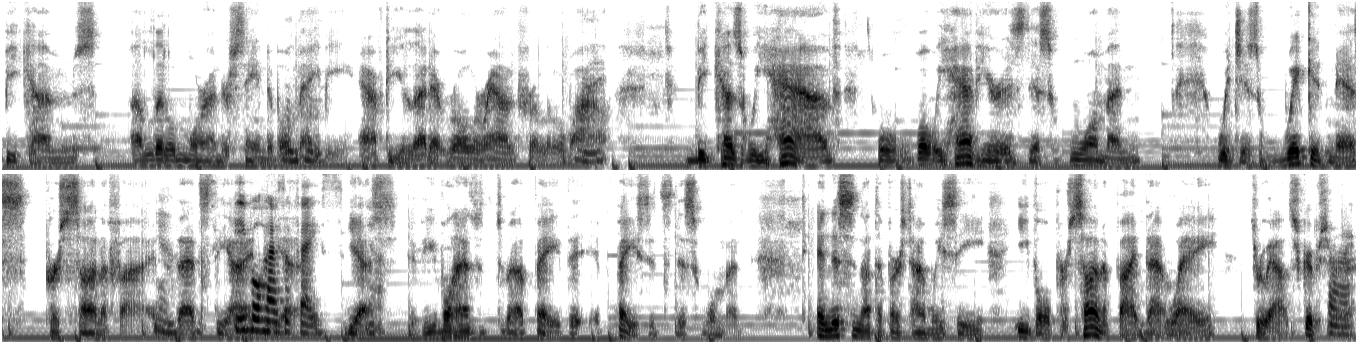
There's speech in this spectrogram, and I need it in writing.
becomes a little more understandable, Mhm. maybe, after you let it roll around for a little while. Because we have well, what we have here is this woman, which is wickedness personified. Yeah. That's the Evil has a face. Yes, if evil has a faith, face, it's this woman. And this is not the first time we see evil personified that way throughout Scripture. Right.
